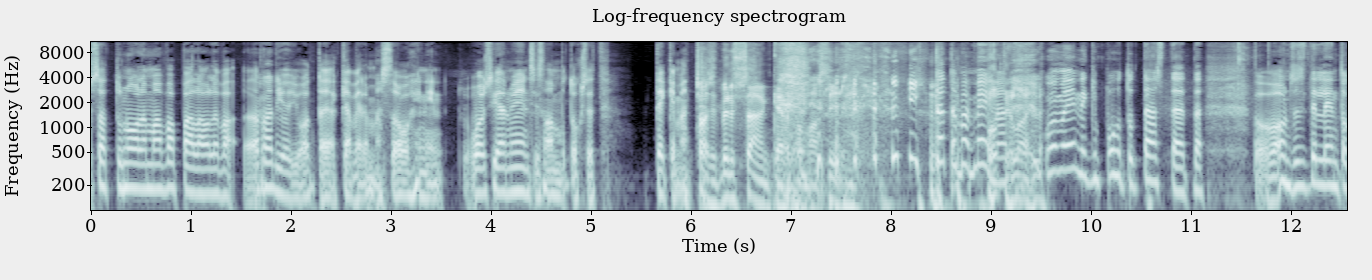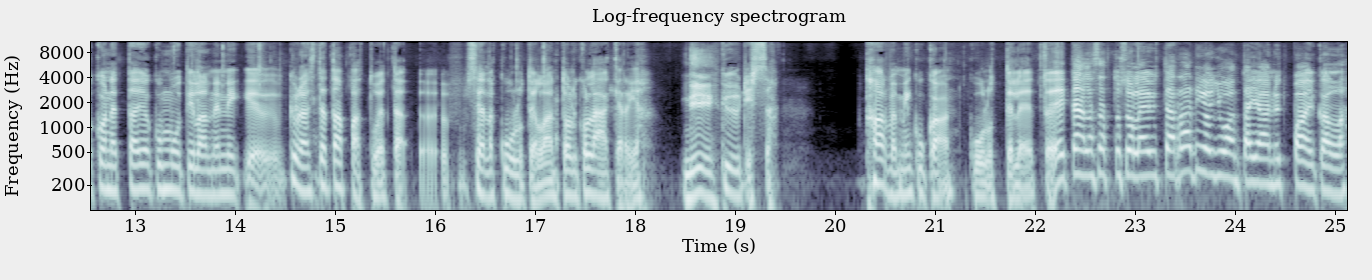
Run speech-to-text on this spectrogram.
sattunut olemaan vapaalla oleva radiojuontaja kävelemässä ohi, niin olisi jäänyt ensisammutukset tekemättä. Sä olisit mennyt sään kertomaan siihen. Tätä mä meinaan. Potilaille. Me olemme ennenkin puhuttu tästä, että on se sitten lentokone tai joku muu tilanne, niin eh, kyllä sitä tapahtuu, että eh, siellä kuulutellaan, että oliko lääkäriä niin. kyydissä. Harvemmin kukaan kuuluttelee, että ei täällä sattuisi ole yhtään radiojuontajaa nyt paikalla.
